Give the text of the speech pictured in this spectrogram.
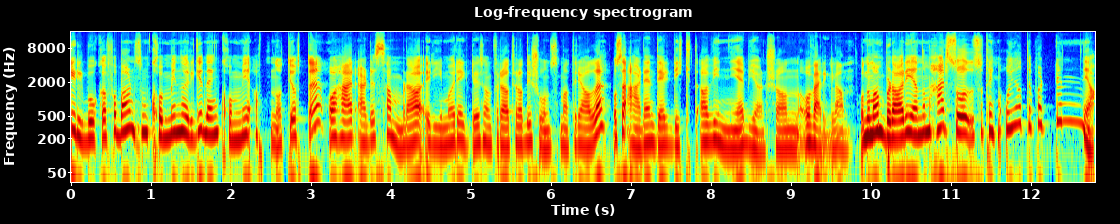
billedboka for barn som kom i Norge. Den kom i 1888, og her er det samla rim og regler sånn fra tradisjonsmateriale. Og så er det en del dikt av Vinje, Bjørnson og Wergeland. Og når man blar igjennom her, så, så tenker man å ja, det var den, ja.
